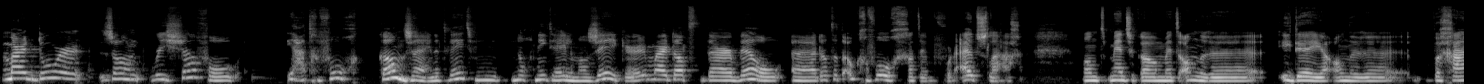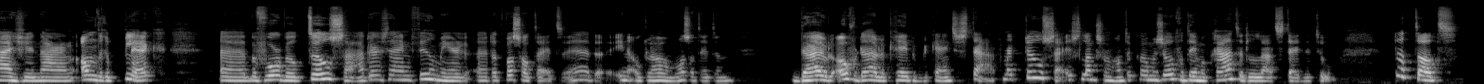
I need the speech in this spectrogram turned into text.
Maar door zo'n reshuffle, ja, het gevolg kan zijn, dat weten we nog niet helemaal zeker, maar dat daar wel, uh, dat het ook gevolgen gaat hebben voor de uitslagen. Want mensen komen met andere ideeën, andere bagage naar een andere plek. Uh, bijvoorbeeld Tulsa, er zijn veel meer, uh, dat was altijd, hè, in Oklahoma was altijd een duidelijk, overduidelijk republikeinse staat. Maar Tulsa is langzamerhand, er komen zoveel democraten de laatste tijd naartoe, dat dat,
